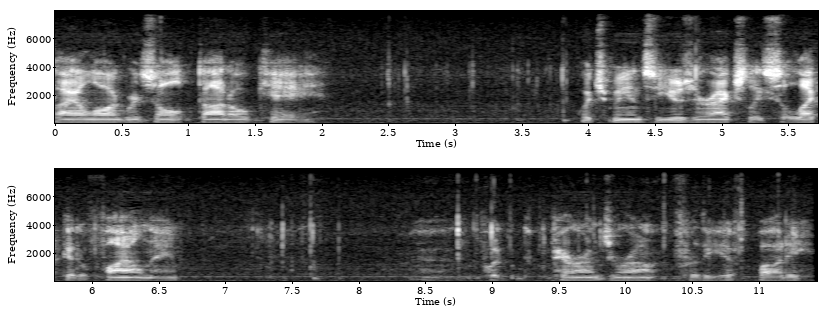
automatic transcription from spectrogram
dialog result dot OK which means the user actually selected a file name uh, put parens around for the if body.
